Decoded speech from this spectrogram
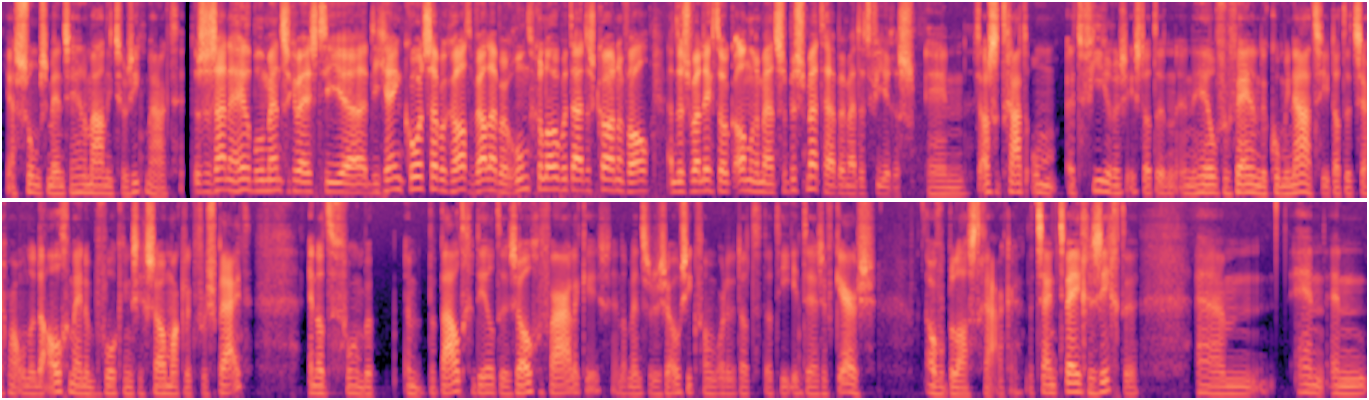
ja, soms mensen helemaal niet zo ziek maakt. Dus er zijn een heleboel mensen geweest die, uh, die geen koorts hebben gehad, wel hebben rondgelopen tijdens carnaval. En dus wellicht ook andere mensen besmet hebben met het virus. En als het gaat om het virus, is dat een, een heel vervelende combinatie. Dat het zeg maar onder de algemene bevolking zich zo makkelijk verspreidt. En dat het voor een bepaald gedeelte zo gevaarlijk is. En dat mensen er zo ziek van worden dat, dat die intensive cares overbelast raken. Het zijn twee gezichten Um, en, en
